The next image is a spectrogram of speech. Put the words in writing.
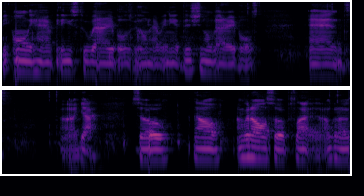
we only have these two variables. We don't have any additional variables. And uh, yeah. So now I'm gonna also apply I'm gonna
